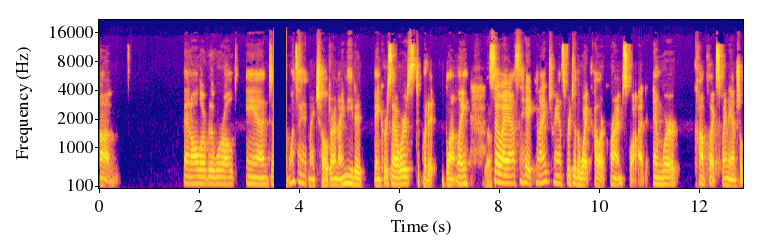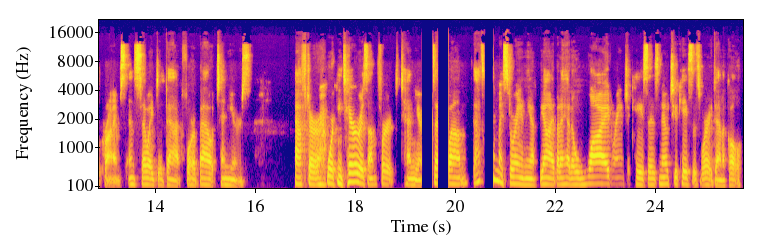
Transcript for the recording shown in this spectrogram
Um, been all over the world. And uh, once I had my children, I needed banker's hours, to put it bluntly. Yeah. So I asked, hey, can I transfer to the white collar crime squad and work complex financial crimes? And so I did that for about 10 years after working terrorism for 10 years. So um, that's kind of my story in the FBI, but I had a wide range of cases. No two cases were identical.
